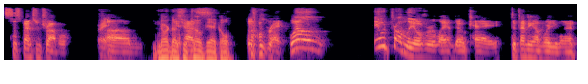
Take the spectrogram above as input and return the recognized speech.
suspension travel. right. Um, Nor does It your tow vehicle. right. Well, it would probably overland okay, depending on where you went.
